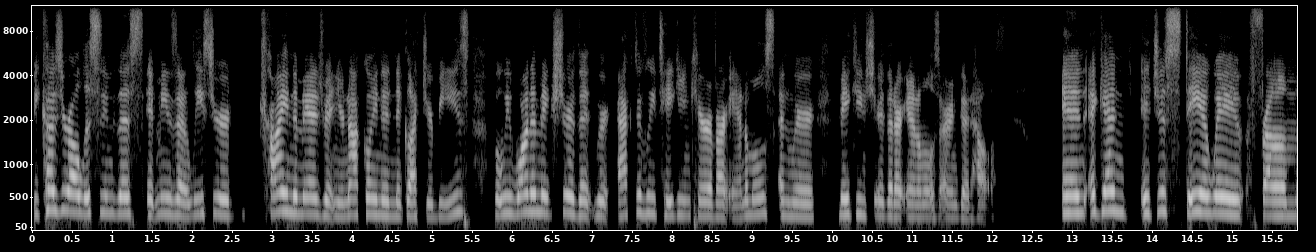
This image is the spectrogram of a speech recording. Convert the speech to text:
because you're all listening to this, it means that at least you're trying to manage it and you're not going to neglect your bees, but we want to make sure that we're actively taking care of our animals and we're making sure that our animals are in good health. And again, it just stay away from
